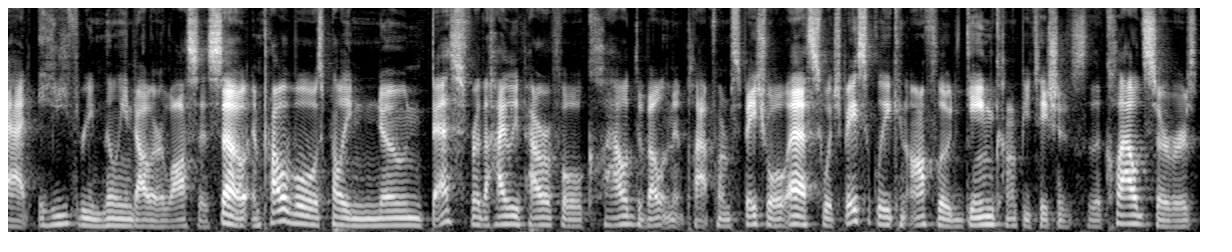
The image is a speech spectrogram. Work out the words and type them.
at $83 million losses. So, Improbable is probably known best for the highly powerful cloud development platform Spatial OS, which basically can offload game computations to the cloud servers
